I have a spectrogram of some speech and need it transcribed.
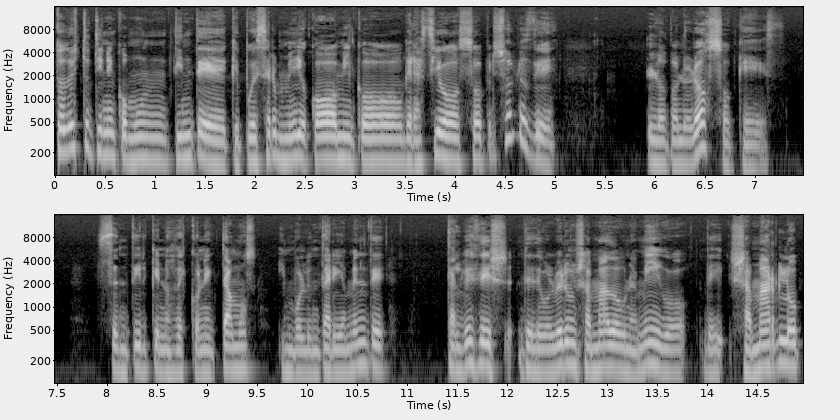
todo esto tiene como un tinte que puede ser medio cómico, gracioso, pero yo hablo de lo doloroso que es sentir que nos desconectamos involuntariamente, tal vez de, de devolver un llamado a un amigo, de llamarlo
